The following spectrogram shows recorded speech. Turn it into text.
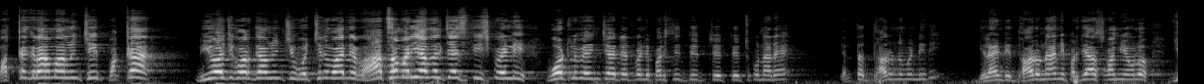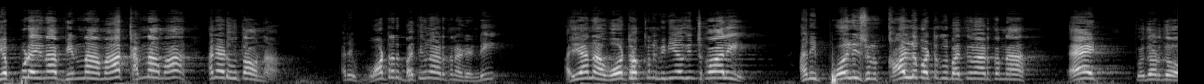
పక్క గ్రామాల నుంచి పక్క నియోజకవర్గాల నుంచి వచ్చిన వారిని రాచ మర్యాదలు చేసి తీసుకువెళ్ళి ఓట్లు వేయించేటటువంటి పరిస్థితి తెచ్చుకున్నారే. ఎంత దారుణమండి ఇది. ఇలాంటి దారుణాన్ని ప్రజాస్వామ్యంలో ఎప్పుడైనా విన్నామా కన్నామా అని అడుగుతా ఉన్నా. అరే ఓటర్ బతిమలాడుతున్నాడండి. అయ్యా నా ఓటు హక్కును వినియోగించుకోవాలి అని పోలీసులు కాళ్ళు పట్టుకుని బతిమలాడుతున్నా ఏ కుదరదు.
